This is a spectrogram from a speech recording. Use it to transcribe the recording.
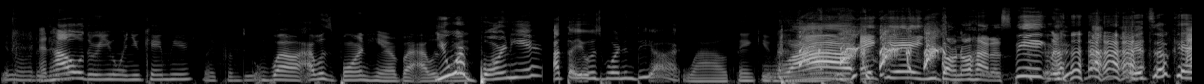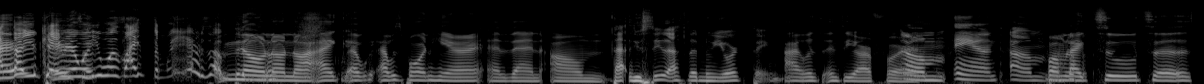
you know. And how old were you when you came here? Like from DR? Well, I was born here, but I was. You were born here? I thought you was born in DR. Wow, thank you. Wow, aka you don't know how to speak. it's okay. I thought you came here It's when o- you was like three or something. No, no, no. I, I I was born here, and then um That you see, that's the New York thing. I was in DR for um and um from like two to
